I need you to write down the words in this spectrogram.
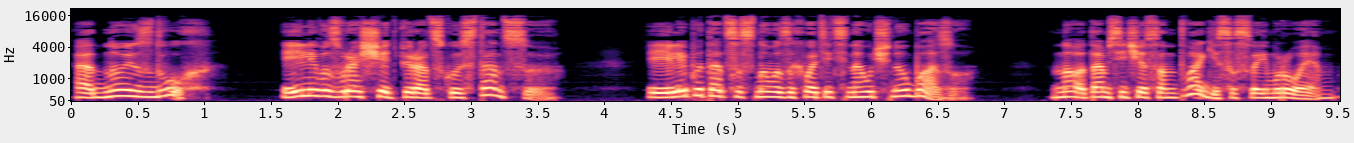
Одно из двух. Или возвращать пиратскую станцию, или пытаться снова захватить научную базу. Но там сейчас антваги со своим роем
